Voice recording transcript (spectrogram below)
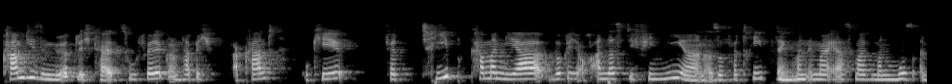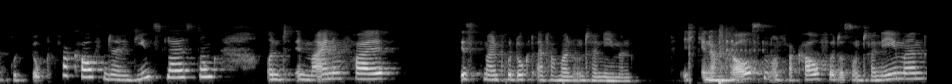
kam diese Möglichkeit zufällig und habe ich erkannt, okay, Vertrieb kann man ja wirklich auch anders definieren. Also Vertrieb mhm. denkt man immer erstmal, man muss ein Produkt verkaufen oder eine Dienstleistung. Und in meinem Fall ist mein Produkt einfach mein Unternehmen. Ich gehe nach mhm. draußen und verkaufe das Unternehmen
